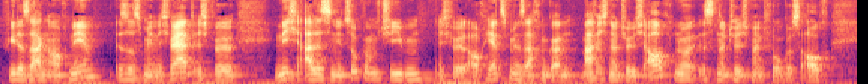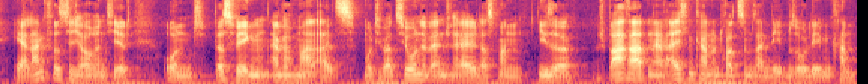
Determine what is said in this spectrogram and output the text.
Viele sagen auch, nee, ist es mir nicht wert, ich will nicht alles in die Zukunft schieben, ich will auch jetzt mir Sachen gönnen. Mache ich natürlich auch, nur ist natürlich mein Fokus auch eher langfristig orientiert und deswegen einfach mal als Motivation eventuell, dass man diese Sparraten erreichen kann und trotzdem sein Leben so leben kann,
